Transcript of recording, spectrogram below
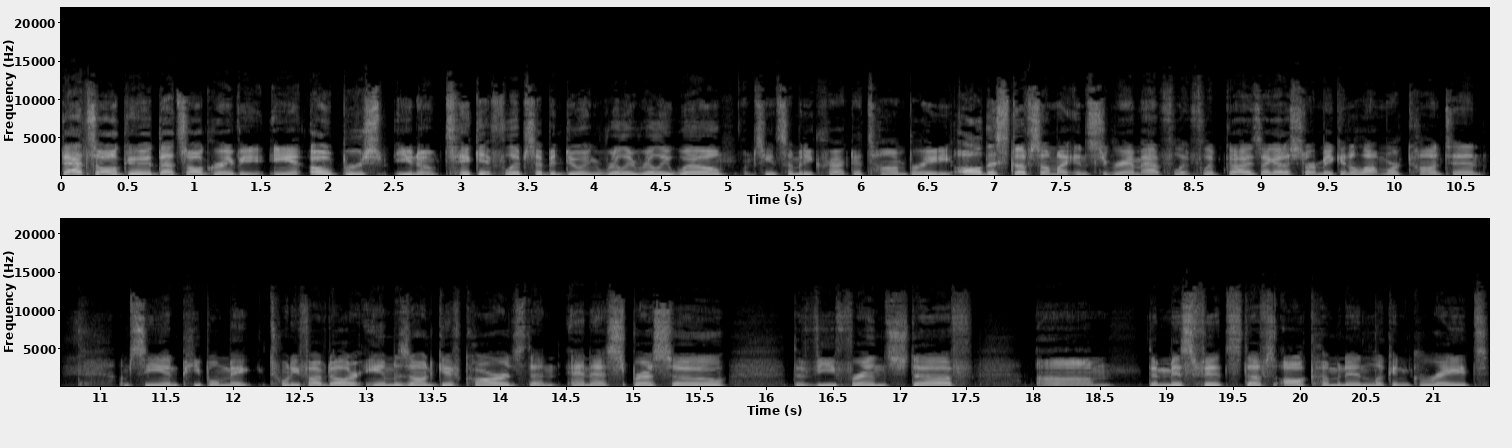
that's all good. That's all gravy. And oh, Bruce, you know, ticket flips have been doing really, really well. I'm seeing somebody cracked a Tom Brady. All this stuff's on my Instagram at Flip Flip guys. I got to start making a lot more content. I'm seeing people make $25 Amazon gift cards, then Nespresso, the VeeFriends stuff. Um, the Misfit stuff's all coming in looking great.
